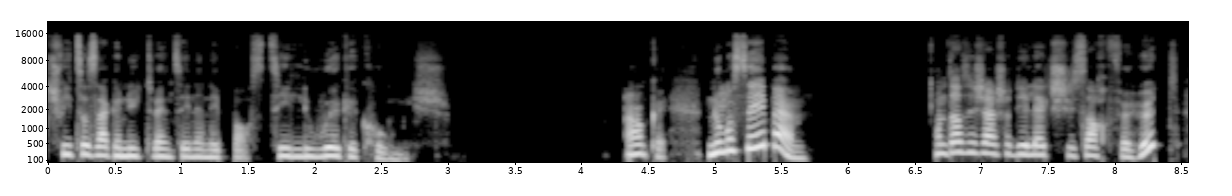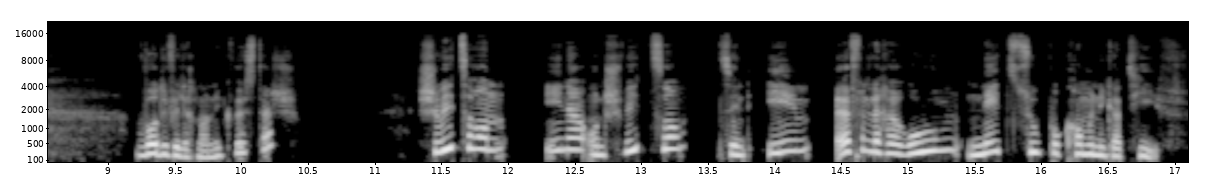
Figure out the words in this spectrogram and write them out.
die Schweizer sagen nichts, wenn es ihnen nicht passt. Sie schauen komisch. Okay. Nummer 7. Und das ist auch schon die letzte Sache für heute, wo du vielleicht noch nicht gewusst hast. Schweizerinnen und Schweizer sind im öffentlichen Raum nicht super kommunikativ.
